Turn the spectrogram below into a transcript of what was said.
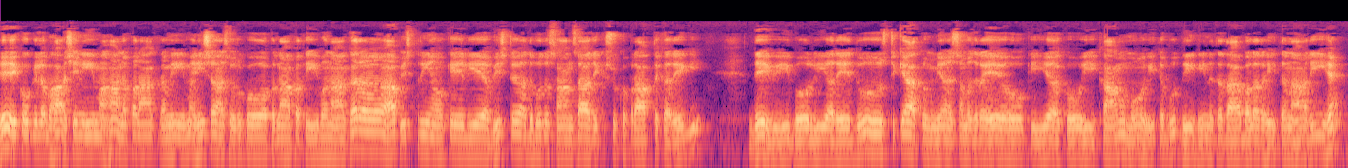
हे कोकिल भाषिनी महान पराक्रमी महिषासुर को अपना पति बनाकर आप स्त्रियों के लिए अभिष्ट अद्भुत सांसारिक सुख प्राप्त करेगी। देवी बोली अरे दुष्ट क्या तुम यह समझ रहे हो कि यह कोई काम मोहित बुद्धिहीन तथा बल रहित नारी है?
